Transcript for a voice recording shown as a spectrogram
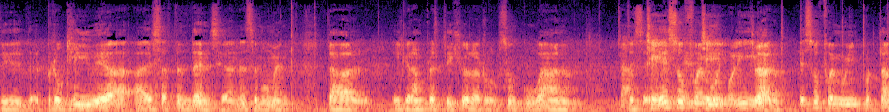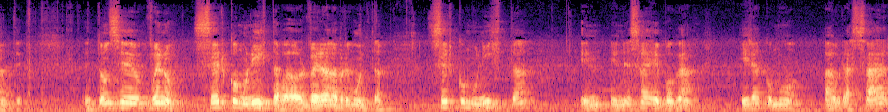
de, proclive a, a esas tendencias en ese momento. Estaba el gran prestigio de la Revolución Cubana. Entonces, eso fue muy claro, eso fue muy importante. Entonces, bueno, ser comunista, para volver a la pregunta, ser comunista en, en esa época era como abrazar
